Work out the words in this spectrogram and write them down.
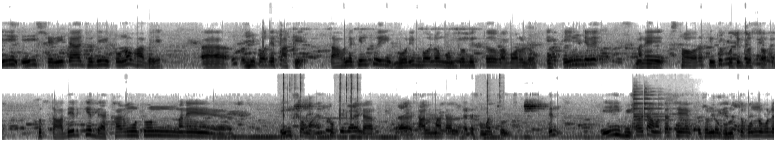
এই এই শ্রেণীটা যদি কোনোভাবে বিপদে থাকে, তাহলে কিন্তু এই গরিব বলো, মধ্যবিত্ত বা বড়লোক এই তিনটে মানে স্তর কিন্তু ক্ষতিগ্রস্ত হয়। তো তাদেরকে দেখার মতন মানে এই সময় খুব একটা টালমাটাল একটা সময় চলছে। দেন এই বিষয়টা আমার কাছে প্রচণ্ড গুরুত্বপূর্ণ বলে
